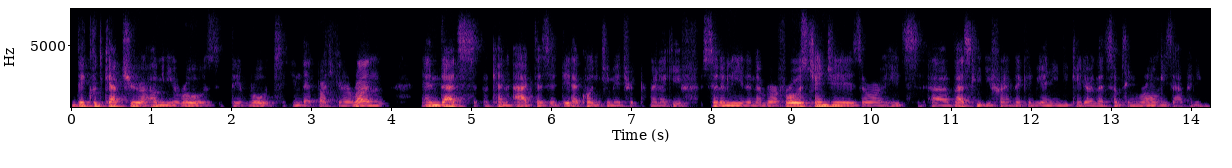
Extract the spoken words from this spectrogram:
they could capture how many rows they wrote in that particular run. And that can act as a data quality metric, right? Like if suddenly the number of rows changes or it's uh, vastly different, that can be an indicator that something wrong is happening.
